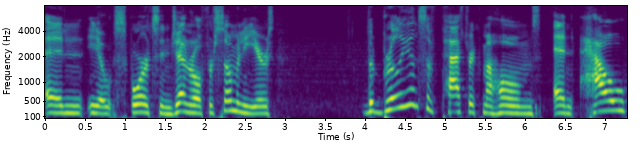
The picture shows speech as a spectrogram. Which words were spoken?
and you know sports in general for so many years the brilliance of Patrick Mahomes and how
